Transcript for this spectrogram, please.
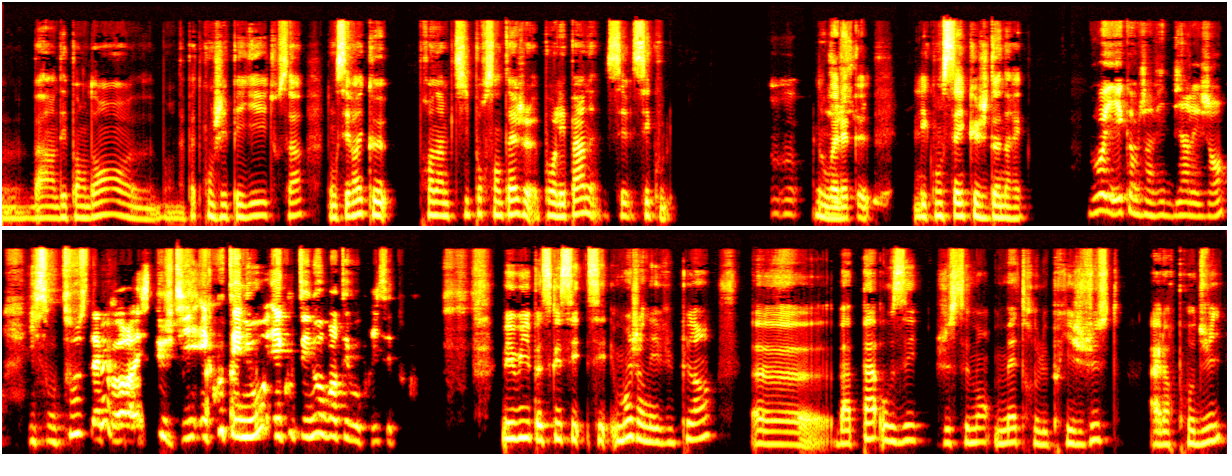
bah, indépendant, on n'a pas de congé payé, tout ça. Donc c'est vrai que prendre un petit pourcentage pour l'épargne, c'est cool. Mmh Donc voilà que les conseils que je donnerais. Vous voyez comme j'invite bien les gens. Ils sont tous d'accord avec ce que je dis. Écoutez-nous, écoutez-nous, augmentez vos prix, c'est tout. Mais oui, parce que c'est, moi j'en ai vu plein, bah pas oser justement mettre le prix juste à leurs produits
